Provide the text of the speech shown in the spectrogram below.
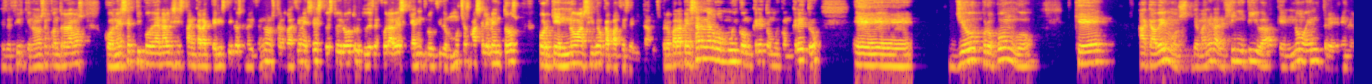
Es decir, que no nos encontráramos con ese tipo de análisis tan característicos que nos dicen, no, nuestra relación es esto, esto y lo otro, y tú desde fuera ves que han introducido muchos más elementos porque no han sido capaces de evitarlos. Pero para pensar en algo muy concreto, muy concreto, yo propongo que acabemos de manera definitiva, que no entre en el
